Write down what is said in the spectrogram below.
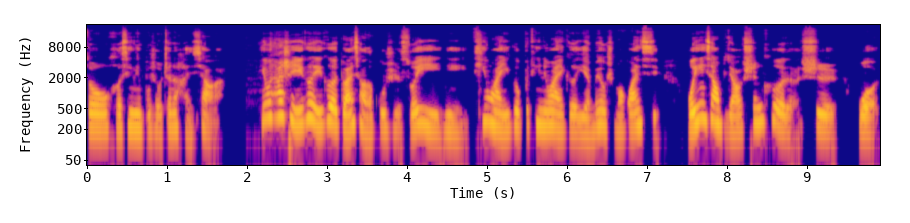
都和《心灵捕手》真的很像啊！因为它是一个一个短小的故事，所以你听完一个不听另外一个也没有什么关系。我印象比较深刻的是，我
